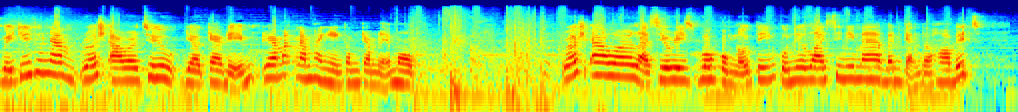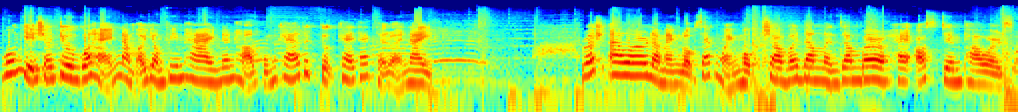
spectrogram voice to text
Vị trí thứ 5, Rush Hour 2, giờ cao điểm, ra mắt năm 2001. Rush Hour là series vô cùng nổi tiếng của New Line Cinema bên cạnh The Hobbit. Vốn dĩ sở trường của hãng nằm ở dòng phim hài nên họ cũng khá tích cực khai thác thể loại này. Rush Hour là màn lột xác ngoạn mục so với Dumb and Dumber hay Austin Powers.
